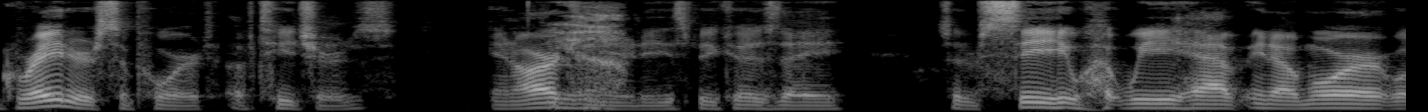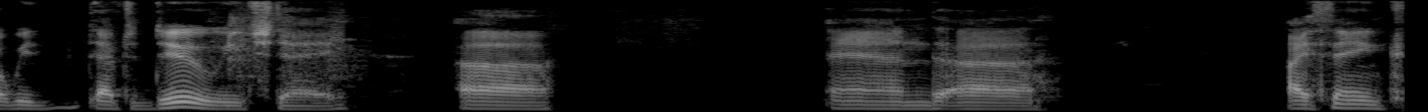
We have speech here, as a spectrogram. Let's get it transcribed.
greater support of teachers in our yeah. communities because they sort of see what we have, you know, more what we have to do each day. Uh, and uh, I think,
